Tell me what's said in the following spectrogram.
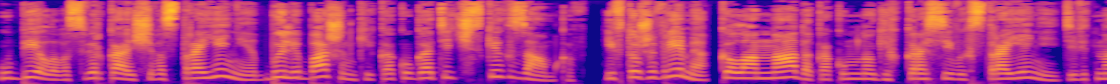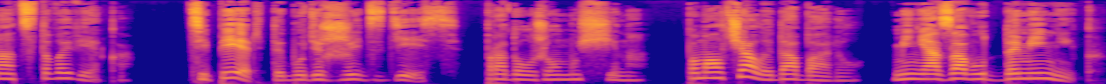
У белого сверкающего строения были башенки, как у готических замков, и в то же время колоннада, как у многих красивых строений XIX века. «Теперь ты будешь жить здесь», — продолжил мужчина. Помолчал и добавил. «Меня зовут Доминик.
